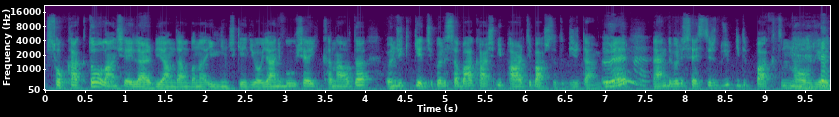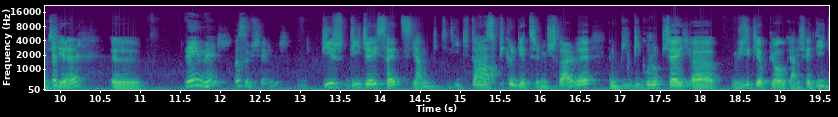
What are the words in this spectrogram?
sokakta olan şeyler bir yandan bana ilginç geliyor. Yani bu şey kanalda önceki gece böyle sabaha karşı bir parti başladı birdenbire. Ben de böyle sesleri duyup gidip baktım ne oluyor diye. E, Neymiş? Nasıl bir şeymiş? bir DJ set yani iki tane Aa. speaker getirmişler ve yani bir, bir grup şey e, müzik yapıyor yani şey DJ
